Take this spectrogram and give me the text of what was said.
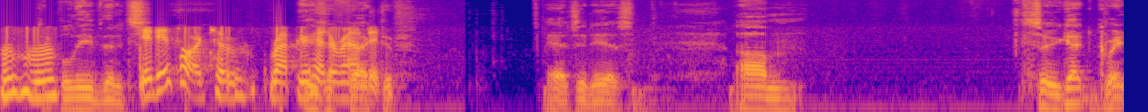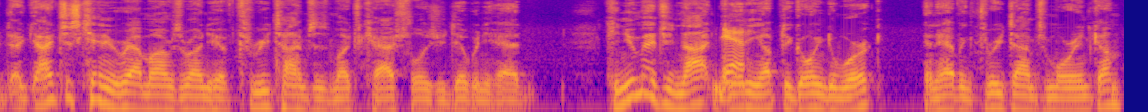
mm-hmm. to believe that it's. It is hard to wrap your head around it. As it is. Um, so you got great. I just can't even wrap my arms around. You have three times as much cash flow as you did when you had. Can you imagine not yeah. getting up to going to work and having three times more income?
